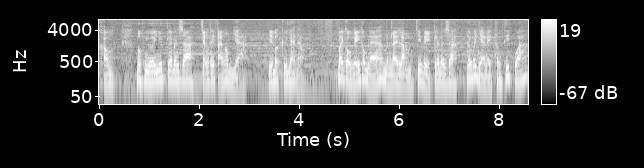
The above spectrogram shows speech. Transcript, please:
Không Một người như Clemenza chẳng thể phản ông già về bất cứ giá nào Michael nghĩ không lẽ mình lại lầm chỉ vì Clemenza đối với nhà này thân thiết quá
